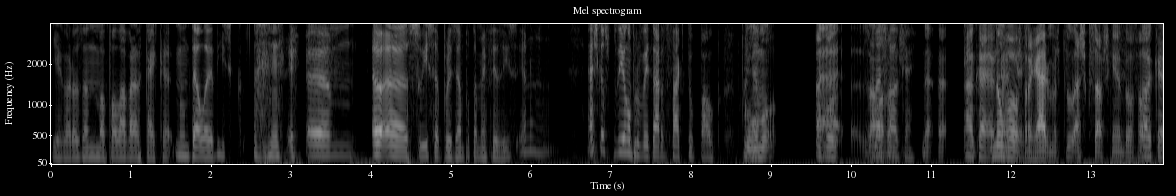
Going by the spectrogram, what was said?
E agora usando uma palavra arcaica, num teledisco. Um, a, a Suíça, por exemplo, também fez isso. Eu não. Acho que eles podiam aproveitar de facto o palco. Por Como- exemplo, Ah, já lá vamos. quem? Não, ah, Ok, não vou ok. estragar, mas tu acho que sabes quem eu estou a falar. Ok,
